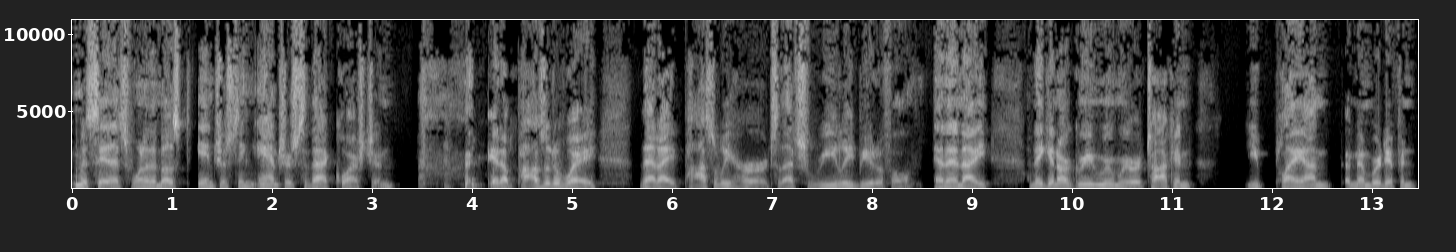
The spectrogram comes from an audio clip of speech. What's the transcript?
I'm going to say that's one of the most interesting answers to that question in a positive way that I possibly heard. So that's really beautiful. And then I, I think in our green room, we were talking, you play on a number of different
